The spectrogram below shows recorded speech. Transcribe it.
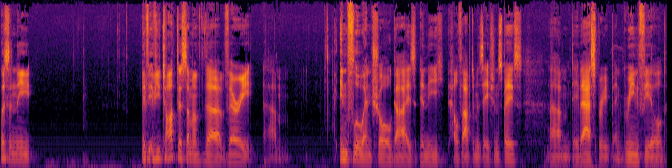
listen, the if if you talk to some of the very um, influential guys in the health optimization space, um, Dave Asprey, Ben Greenfield,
